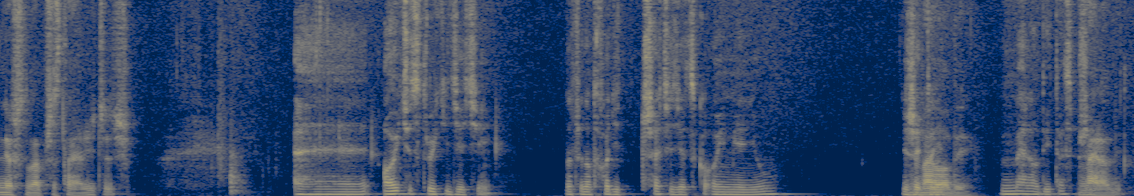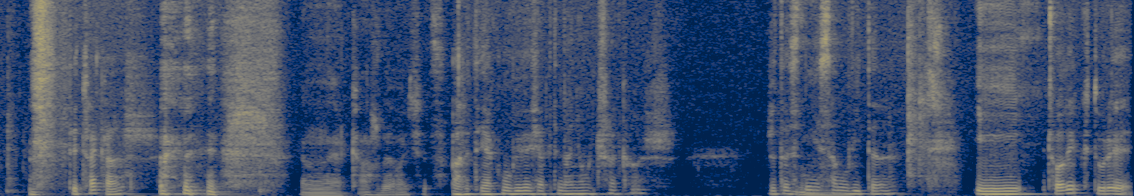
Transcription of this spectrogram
Już to przestaję liczyć. E, ojciec trójki dzieci. Znaczy nadchodzi trzecie dziecko o imieniu. Jeżeli to nie- Melody. Melody, to jest. Melody. Ty czekasz, Nie, Każdy ojciec. ale ty jak mówiłeś, jak ty na nią czekasz, że to jest niesamowite. I człowiek, który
